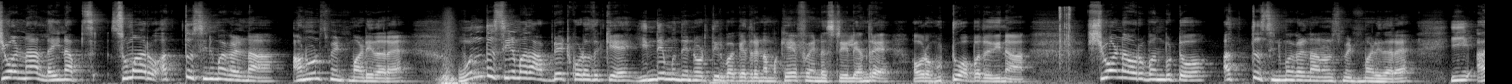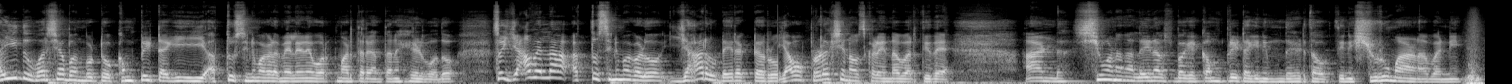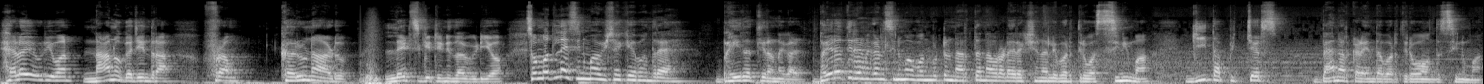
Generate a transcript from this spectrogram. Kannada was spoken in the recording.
ಶಿವಣ್ಣ ಲೈನಪ್ಸ್ ಸುಮಾರು ಹತ್ತು ಸಿನಿಮಾಗಳನ್ನ ಅನೌನ್ಸ್ಮೆಂಟ್ ಮಾಡಿದ್ದಾರೆ. ಒಂದು ಸಿನಿಮಾದ ಅಪ್ಡೇಟ್ ಕೊಡೋದಕ್ಕೆ ಹಿಂದೆ ಮುಂದೆ ನೋಡ್ತಿರ್ಬೇಕಾದ್ರೆ ನಮ್ಮ ಕೆ ಎಫ್ ಇಂಡಸ್ಟ್ರಿಯಲ್ಲಿ ಅಂದರೆ ಅವರ ಹುಟ್ಟುಹಬ್ಬದ ದಿನ. ಶಿವಣ್ಣ ಅವರು ಬಂದ್ಬಿಟ್ಟು ಹತ್ತು ಸಿನಿಮಾಗಳನ್ನ ಅನೌನ್ಸ್ಮೆಂಟ್ ಮಾಡಿದ್ದಾರೆ. ಈ ಐದು ವರ್ಷ ಬಂದ್ಬಿಟ್ಟು ಕಂಪ್ಲೀಟಾಗಿ ಈ ಹತ್ತು ಸಿನಿಮಾಗಳ ಮೇಲೇ ವರ್ಕ್ ಮಾಡ್ತಾರೆ ಅಂತಲೇ ಹೇಳ್ಬೋದು. ಸೊ ಯಾವೆಲ್ಲ ಹತ್ತು ಸಿನಿಮಾಗಳು, ಯಾರು ಡೈರೆಕ್ಟರು ಯಾವ ಪ್ರೊಡಕ್ಷನ್ ಹೌಸ್ ಕಡೆಯಿಂದ ಬರ್ತಿದೆ? ಆ್ಯಂಡ್ ಶಿವಣ್ಣನ ಲೈನಪ್ಸ್ ಬಗ್ಗೆ ಕಂಪ್ಲೀಟಾಗಿ ನಿಮ್ಮ ಮುಂದೆ ಹೇಳ್ತಾ ಹೋಗ್ತೀನಿ. ಶುರು ಮಾಡೋಣ ಬನ್ನಿ. ಹೆಲೋ ಎವ್ರಿ ಒನ್ ನಾನು Gajendra from Karunadu. Let's get in the video so ಮೊದಲನೇ ಸಿನಿಮಾ ವಿಷಯಕ್ಕೆ ಬಂದರೆ ಭೈರತಿ ರಣಗಳ್ ಭೈರತಿ ರಣಗಳ್ ಸಿನಿಮಾ ಬಂದ್ಬಿಟ್ಟು ನರ್ತನ್ ಅವರ ಡೈರೆಕ್ಷನಲ್ಲಿ ಬರ್ತಿರುವ ಸಿನಿಮಾ ಗೀತಾ ಪಿಕ್ಚರ್ಸ್ ಬ್ಯಾನರ್ ಕಡೆಯಿಂದ ಬರ್ತಿರುವ ಒಂದು ಸಿನಿಮಾ.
